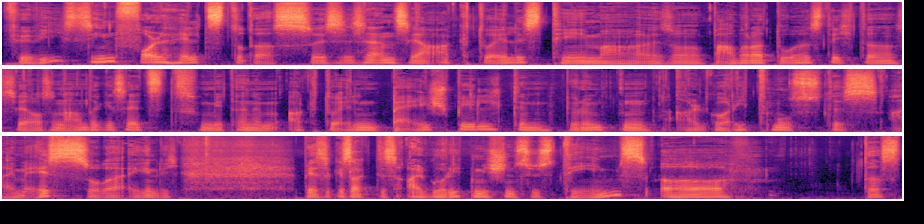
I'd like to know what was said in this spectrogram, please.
für wie sinnvoll hältst du das? Es ist ein sehr aktuelles Thema. Also Barbara, du hast dich da sehr auseinandergesetzt mit einem aktuellen Beispiel, dem berühmten Algorithmus des AMS oder eigentlich besser gesagt des algorithmischen Systems, äh, das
